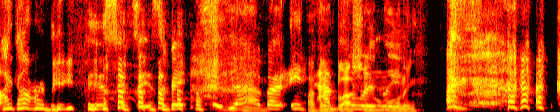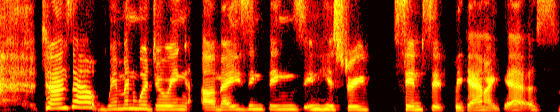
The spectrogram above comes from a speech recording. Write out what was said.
i can't repeat this. It's, it's a bit yeah but it i've been blushing all morning. Turns out women were doing amazing things in history since it began i guess.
